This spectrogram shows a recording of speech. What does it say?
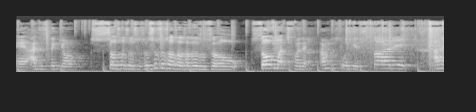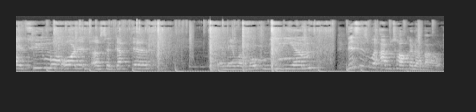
And I just thank y'all so, so, so, so, so, so, so, so, so, so, so, so much for that. I'm just gonna get started. I had two more orders of Seductive and they were both medium. This is what I'm talking about.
